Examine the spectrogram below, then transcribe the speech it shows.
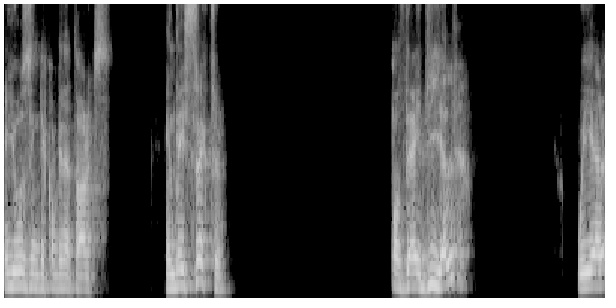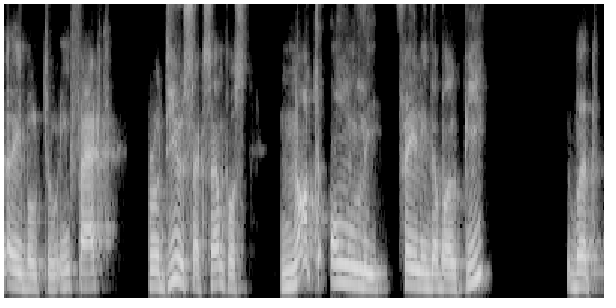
using the combinatorics and the structure of the ideal, we are able to, in fact, produce examples not only failing double P, but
